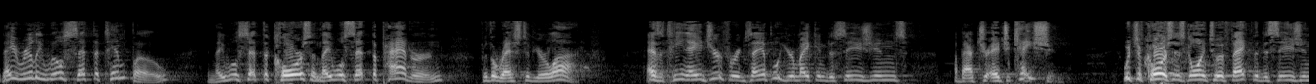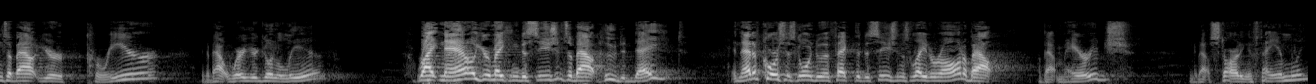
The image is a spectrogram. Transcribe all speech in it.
they really will set the tempo, and they will set the course, and they will set the pattern for the rest of your life. As a teenager, for example, you're making decisions about your education, which of course is going to affect the decisions about your career and about where you're going to live. Right now, you're making decisions about who to date, and that of course is going to affect the decisions later on about, about marriage and about starting a family.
